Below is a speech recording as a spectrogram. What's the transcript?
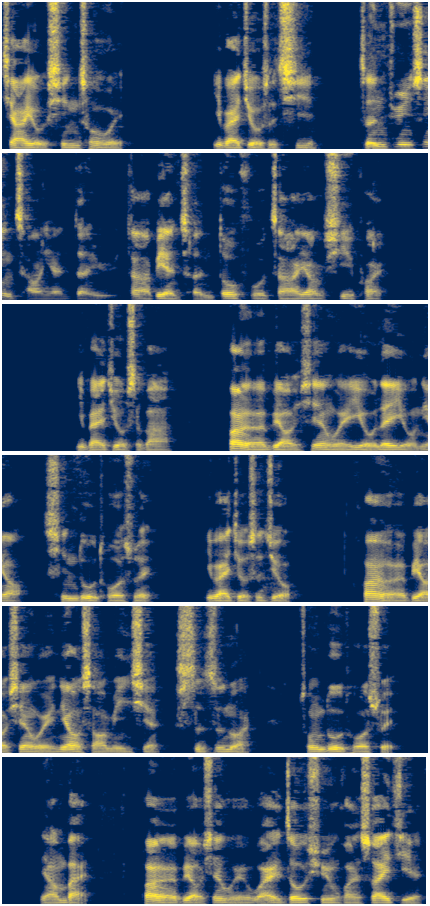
加有腥臭味。一百九十七，真菌性肠炎等于大便呈豆腐渣样细块。一百九十八，患儿表现为有泪有尿，轻度脱水。一百九十九。患儿表现为尿少明显，四肢暖，中度脱水。两百，患儿表现为外周循环衰竭，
